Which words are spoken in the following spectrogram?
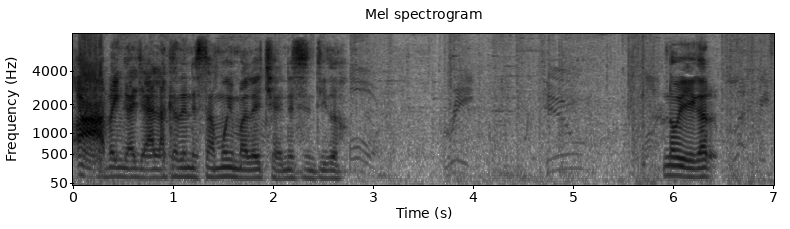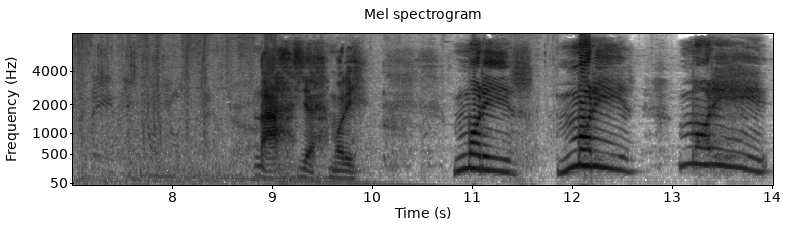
Ah, venga ya, la cadena está muy mal hecha en ese sentido. No voy a llegar. Nah, ya, morí. Morir, morir, morir.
